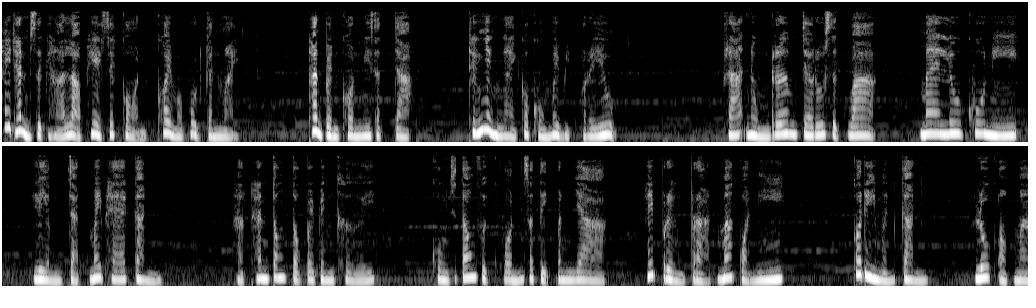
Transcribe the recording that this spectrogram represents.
ให้ท่านศึกหาลาเพศเสียก่อนค่อยมาพูดกันใหม่ ท่านเป็นคนมีสัจจะ ถึงยังไงก็คงไม่บิดพริ้วพระหนุ่มเริ่มจะรู้สึกว่า แม่ลูกคู่นี้ เหลี่ยมจัดไม่แพ้กัน หากท่านต้องตกไปเป็นเขย คงจะต้องฝึกฝนสติปัญญาให้เปลืองปราดมากกว่านี้ ก็ดีเหมือนกัน ลูกออกมา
